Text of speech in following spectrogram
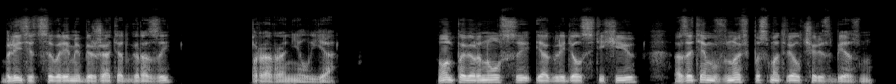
Близится время бежать от грозы, — проронил я. Он повернулся и оглядел стихию, а затем вновь посмотрел через бездну.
